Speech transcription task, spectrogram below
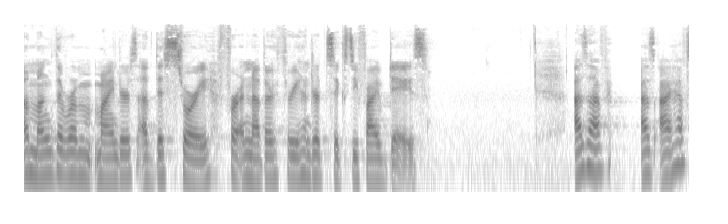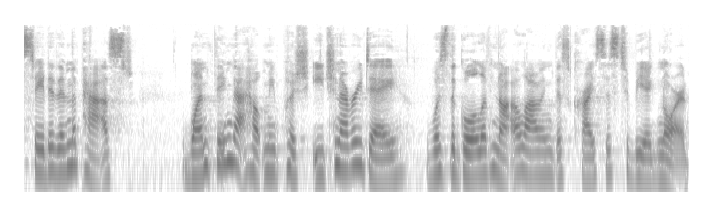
among the reminders of this story for another 365 days. As, I've, as I have stated in the past, one thing that helped me push each and every day was the goal of not allowing this crisis to be ignored.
